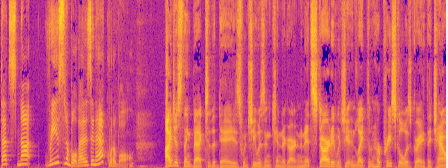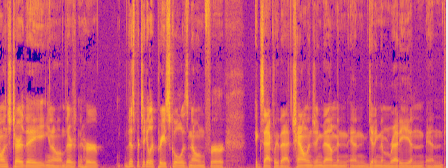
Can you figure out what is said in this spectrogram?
that's not reasonable. That is inequitable. I just think back to the days when she was in kindergarten, and it started when she like the, her preschool was great. They challenged her. They, you know, there's her. This particular preschool is known for exactly that, challenging them and and getting them ready, and and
